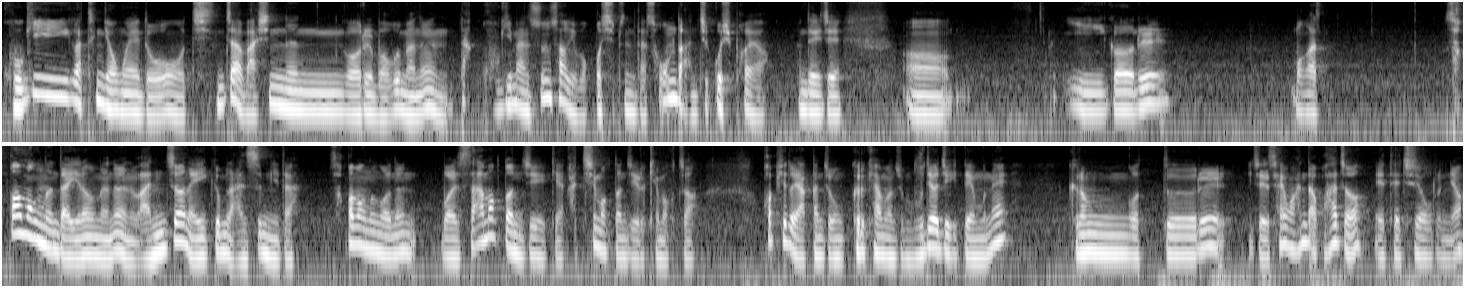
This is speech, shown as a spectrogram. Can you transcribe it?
고기 같은 경우에도 진짜 맛있는 거를 먹으면은 딱 고기만 순수하게 먹고 싶습니다. 소금도 안 찍고 싶어요. 근데 이제 어 이거를 뭔가 섞어 먹는다 이러면은 완전 A급은 안 씁니다. 섞어 먹는 거는 뭘 싸 먹던지 이렇게 같이 먹던지 이렇게 먹죠. 커피도 약간 좀 그렇게 하면 좀 무뎌지기 때문에 그런 것들을 이제 사용한다고 하죠. 예, 대체적으로는요.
